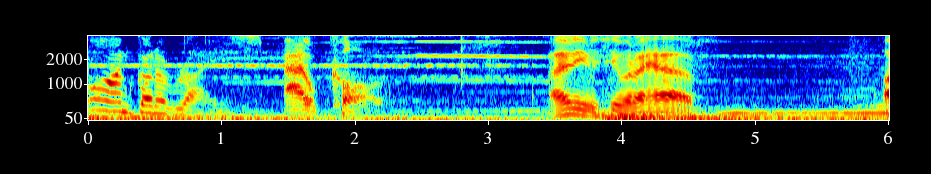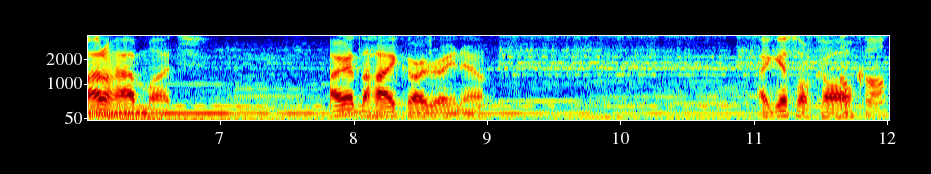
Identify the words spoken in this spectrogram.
Oh, I'm gonna rise. I'll call. I haven't even seen what I have. I don't have much. I got the high card right now. I guess I'll call. I'll call.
